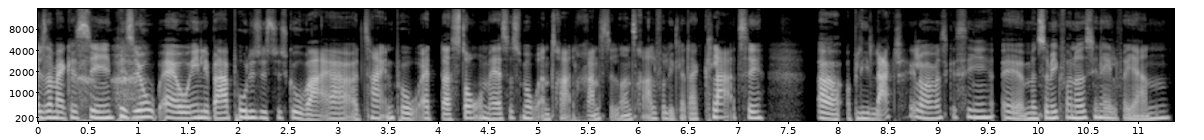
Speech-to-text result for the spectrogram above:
Altså man kan sige, PCO er jo egentlig bare polycystiske ovarier og tegn på, at der står en masse små antral, renstillede antralfollikler, der er klar til at, at blive lagt, eller hvad man skal sige, øh, men som ikke får noget signal fra hjernen.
